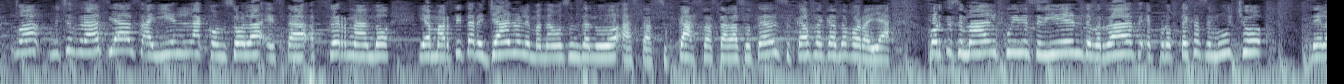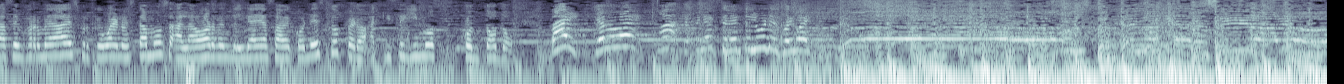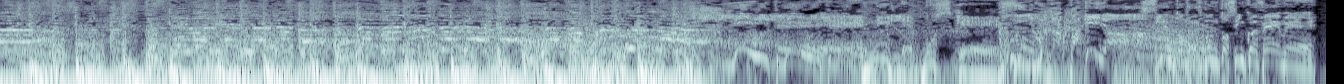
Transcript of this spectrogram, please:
muchas gracias. Allí en la consola está Fernando y a Martita Arellano le mandamos un saludo hasta su casa, hasta la azotea de su casa que anda por allá. Pórtese mal, cuídese bien, de verdad, eh, protéjase mucho de las enfermedades porque bueno, estamos a la orden del día, ya sabe, con esto, pero aquí seguimos con todo. Bye, ya me voy. ¡Mua! Que excelente lunes, bye bye. Límite. Ni le busques. La Tapatía. 103.5 FM.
